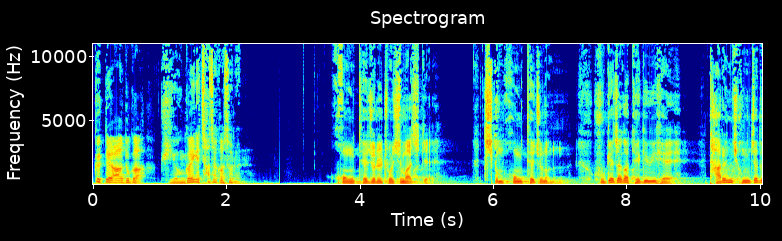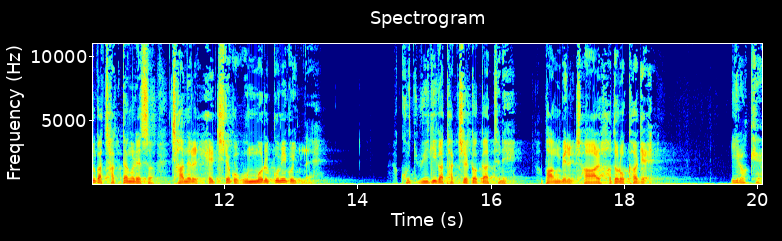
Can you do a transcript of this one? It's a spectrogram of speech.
그때 아두가 귀영가에게 찾아가서는 홍태주를 조심하시게. 지금 홍태주는 후계자가 되기 위해 다른 형제들과 작당을 해서 자네를 해치려고 음모를 꾸미고 있네. 곧 위기가 닥칠 것 같으니 방비를 잘 하도록 하게. 이렇게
